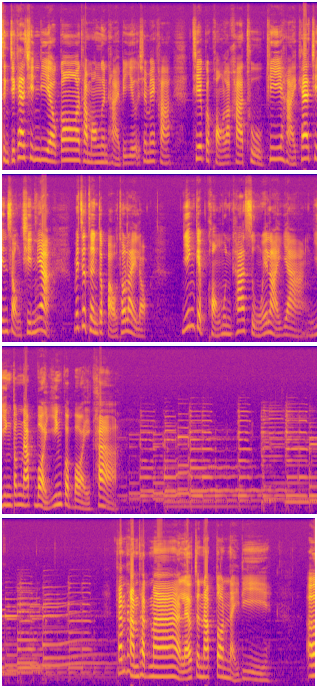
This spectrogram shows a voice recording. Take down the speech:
ถึงจะแค่ชิ้นเดียวก็ทำเอาเงินหายไปเยอะใช่ไหมคะ เทียบกับของราคาถูกที่หายแค่ชิ้น 2 ชิ้นเนี่ยไม่จะเทินกระเป๋าเท่าไหร่หรอก ยิ่งเก็บของมูลค่าสูงไว้หลายอย่าง ยิ่งต้องนับบ่อยยิ่งกว่าบ่อยค่ะคำถามถัดมาแล้วจะนับตอนไหนดี เอ่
